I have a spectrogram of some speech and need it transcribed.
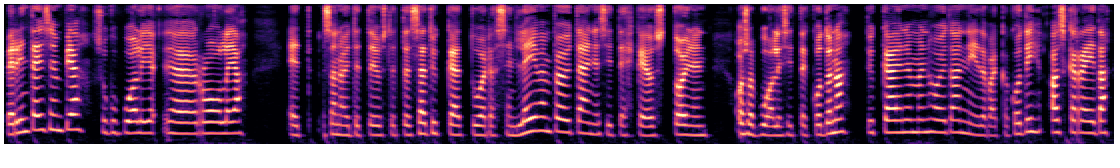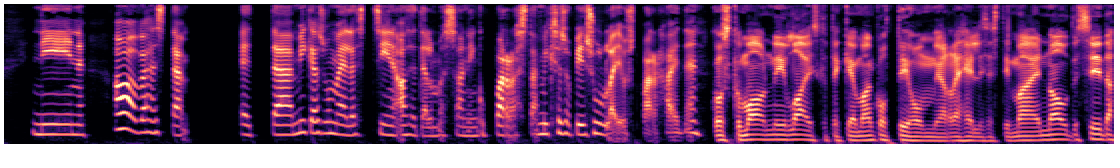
perinteisempiä sukupuolirooleja. Että sanoit, että just, että sä tykkäät tuoda sen leivän pöytään ja sitten ehkä jos toinen osapuoli sitten kotona tykkää enemmän hoitaa niitä vaikka kotiaskareita, niin avaa vähän sitä, että mikä sun mielestä siinä asetelmassa on niin kuin parasta? Miksi se sopii sulla just parhaiten? Koska mä oon niin laiska tekemään kotihommia rehellisesti. Mä en nauti siitä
